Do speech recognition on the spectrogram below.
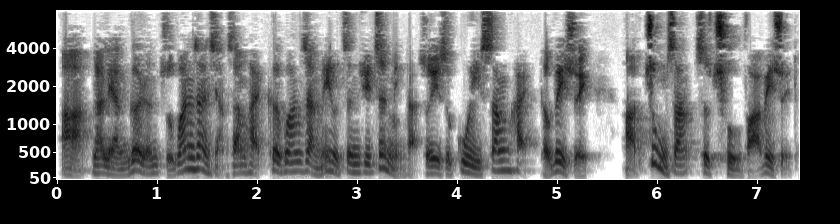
啊，那两个人主观上想伤害，客观上没有证据证明他，所以是故意伤害的未遂啊。重伤是处罚未遂的。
